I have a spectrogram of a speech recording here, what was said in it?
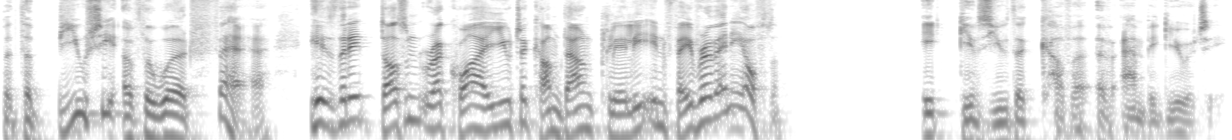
But the beauty of the word fair is that it doesn't require you to come down clearly in favour of any of them. It gives you the cover of ambiguity.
